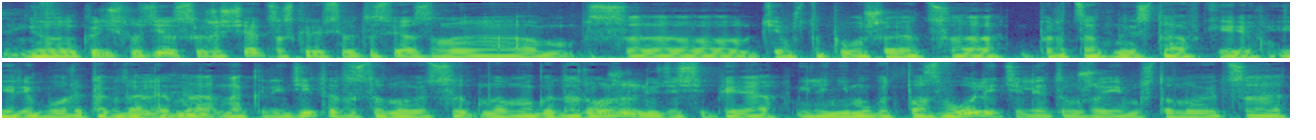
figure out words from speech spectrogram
Э, количество сделок сокращается. Скорее всего, это связано с э, тем, что повышаются процентные ставки и ребор и так далее uh-huh. на, на кредит. Это становится намного дороже. Люди себе или не могут позволить, или это уже им становится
